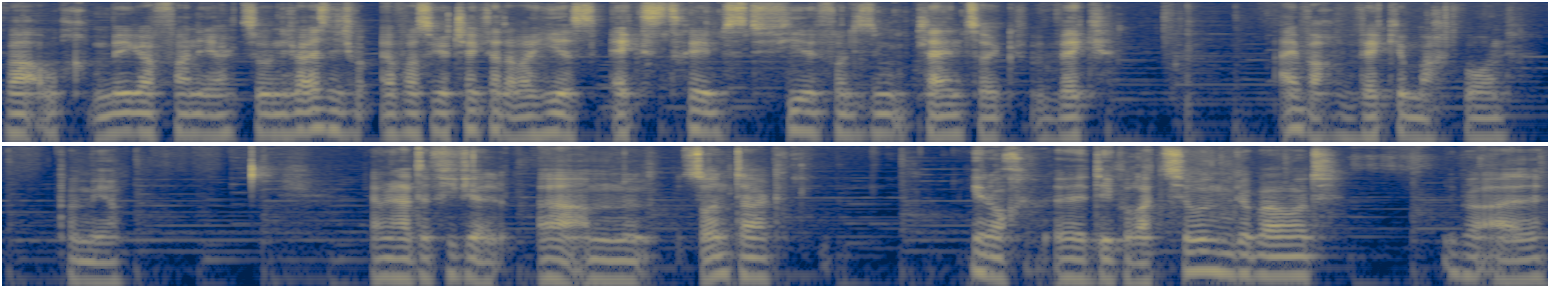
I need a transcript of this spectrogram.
War auch mega funny Aktion. Ich weiß nicht, was er gecheckt hat, aber hier ist extremst viel von diesem kleinen Zeug weg. Einfach weggemacht worden von mir. Dann hatte Fifi äh, am Sonntag hier noch äh, Dekorationen gebaut. Überall.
